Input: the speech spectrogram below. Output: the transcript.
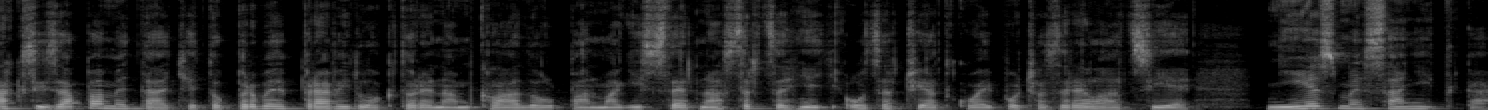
ak si zapamätáte to prvé pravidlo, ktoré nám kládol pán magister na srdce hneď od začiatku aj počas relácie, nie sme sanitka,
